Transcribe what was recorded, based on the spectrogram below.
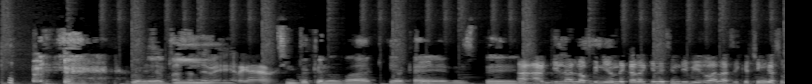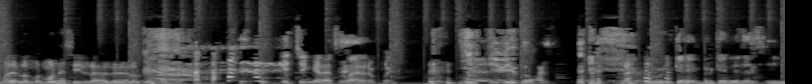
Se aquí, pasan de verga, güey. siento que nos va aquí a caer, este... A- Aquí la, la opinión de cada quien es individual, así que chinga a su madre los mormones y la de la luz del mundo. Que chingan a su madre, pues. Individual. porque, porque eres así, o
